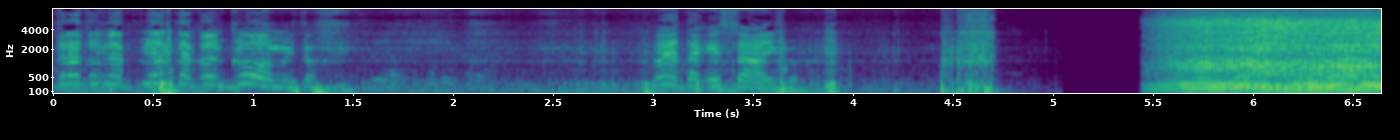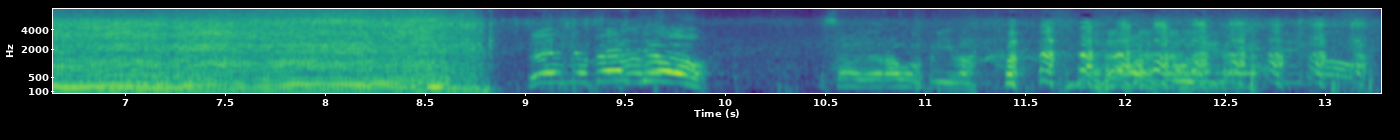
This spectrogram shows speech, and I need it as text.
centrato una pianta col gomito. Aspetta che salgo. Meglio, meglio! Pensavo che eravamo prima.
